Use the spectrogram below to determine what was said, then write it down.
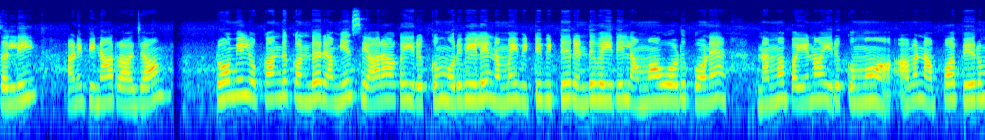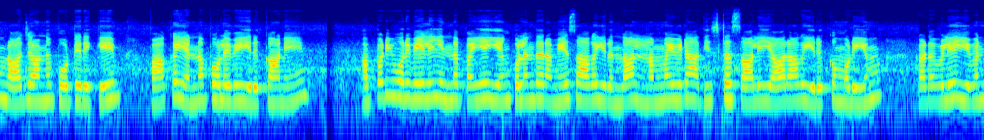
சொல்லி அனுப்பினார் ராஜா. ரோமில் உட்கார்ந்து கொண்டு ரமேஷ் யாராக இருக்கும் ஒருவேளை நம்மை விட்டுவிட்டு ரெண்டு வயதில் அம்மாவோடு போன நம்ம பையனா இருக்குமோ அவன் அப்பா பேரும் ராஜான்னு போட்டிருக்கே பார்க்க என்ன போலவே இருக்கானே. அப்படி ஒருவேளை இந்த பையன் என் குழந்தை ரமேஷாக இருந்தால் நம்மை விட அதிர்ஷ்டசாலி யாராக இருக்க முடியும் கடவுளே இவன்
